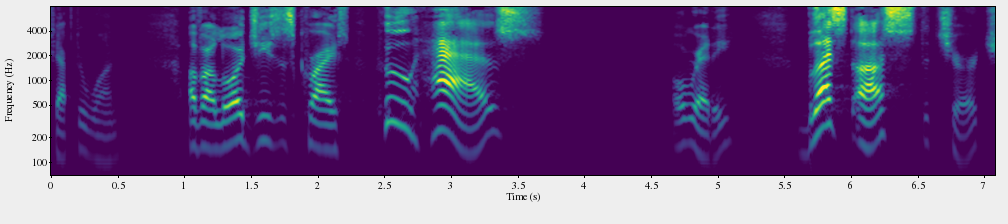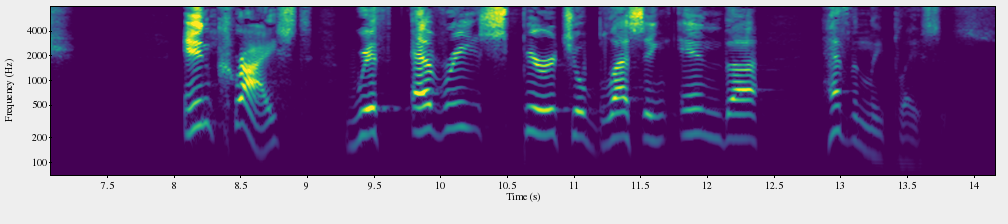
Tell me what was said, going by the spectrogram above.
chapter 1, of our Lord Jesus Christ, who has already blessed us, the church, in Christ with every spiritual blessing in the heavenly places,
